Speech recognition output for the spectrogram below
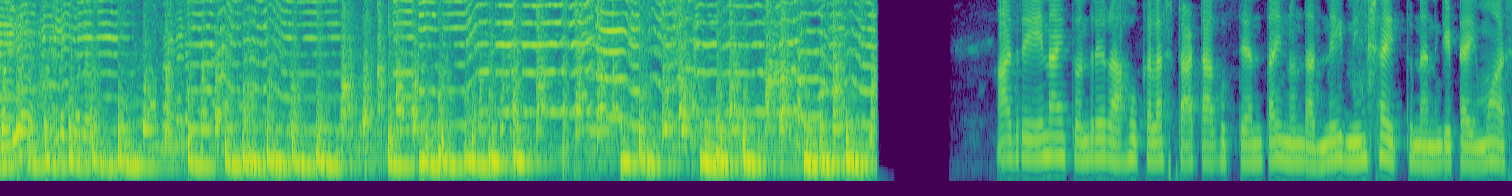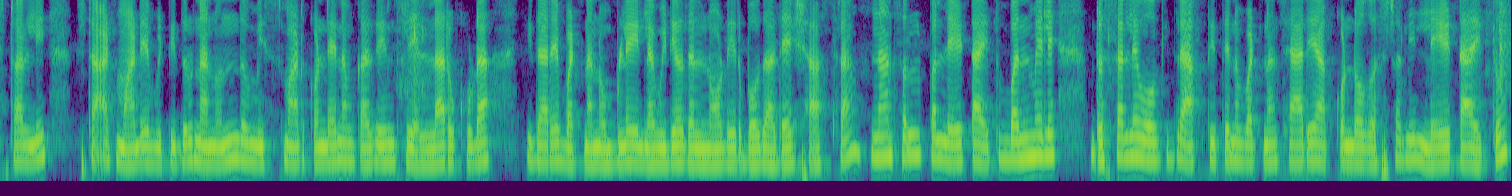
ಆದರೆ ಏನಾಯಿತು ಅಂದರೆ ರಾಹುಕಾಲ ಸ್ಟಾರ್ಟ್ ಆಗುತ್ತೆ ಅಂತ ಇನ್ನೊಂದು ಹದಿನೈದು ನಿಮಿಷ ಇತ್ತು ನನಗೆ ಟೈಮು ಅಷ್ಟರಲ್ಲಿ ಸ್ಟಾರ್ಟ್ ಮಾಡೇ ಬಿಟ್ಟಿದ್ರು. ನಾನೊಂದು ಮಿಸ್ ಮಾಡಿಕೊಂಡೆ. ನಮ್ಮ ಕಸಿನ್ಸ್ ಎಲ್ಲರೂ ಕೂಡ ಇದ್ದಾರೆ ಬಟ್ ನಾನು ಒಬ್ಬಳೇ ಇಲ್ಲ. ವಿಡಿಯೋದಲ್ಲಿ ನೋಡಿರ್ಬೋದು ಅದೇ ಶಾಸ್ತ್ರ. ನಾನು ಸ್ವಲ್ಪ ಲೇಟ್ ಆಯಿತು. ಬಂದಮೇಲೆ ಡ್ರೆಸ್ಸಲ್ಲೇ ಹೋಗಿದ್ರೆ ಆಗ್ತಿತ್ತೇನೋ ಬಟ್ ನಾನು ಸ್ಯಾರಿ ಹಾಕ್ಕೊಂಡು ಹೋಗೋಷ್ಟರಲ್ಲಿ ಲೇಟ್ ಆಯಿತು.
